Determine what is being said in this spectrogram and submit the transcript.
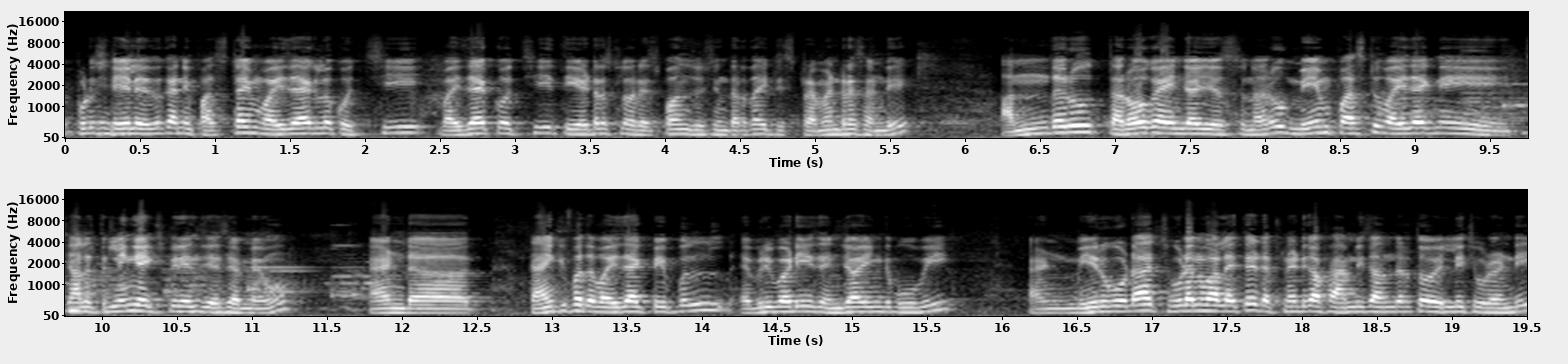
ఎప్పుడు స్టే లేదు. కానీ ఫస్ట్ టైం వైజాగ్లోకి వచ్చి వైజాగ్ వచ్చి థియేటర్స్లో రెస్పాన్స్ చూసిన తర్వాత ఇట్ ఇస్ ట్రెమెండ్రస్ అండి. అందరూ తరోగా ఎంజాయ్ చేస్తున్నారు. మేము ఫస్ట్ వైజాగ్ని చాలా థ్రిల్లింగ్గా ఎక్స్పీరియన్స్ చేసాం మేము. And thank you for the Vizag people everybody is enjoying the movie and మీరు కూడా చూడని వాళ్ళైతే డెఫినెట్గా ఫ్యామిలీస్ అందరితో వెళ్ళి చూడండి.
